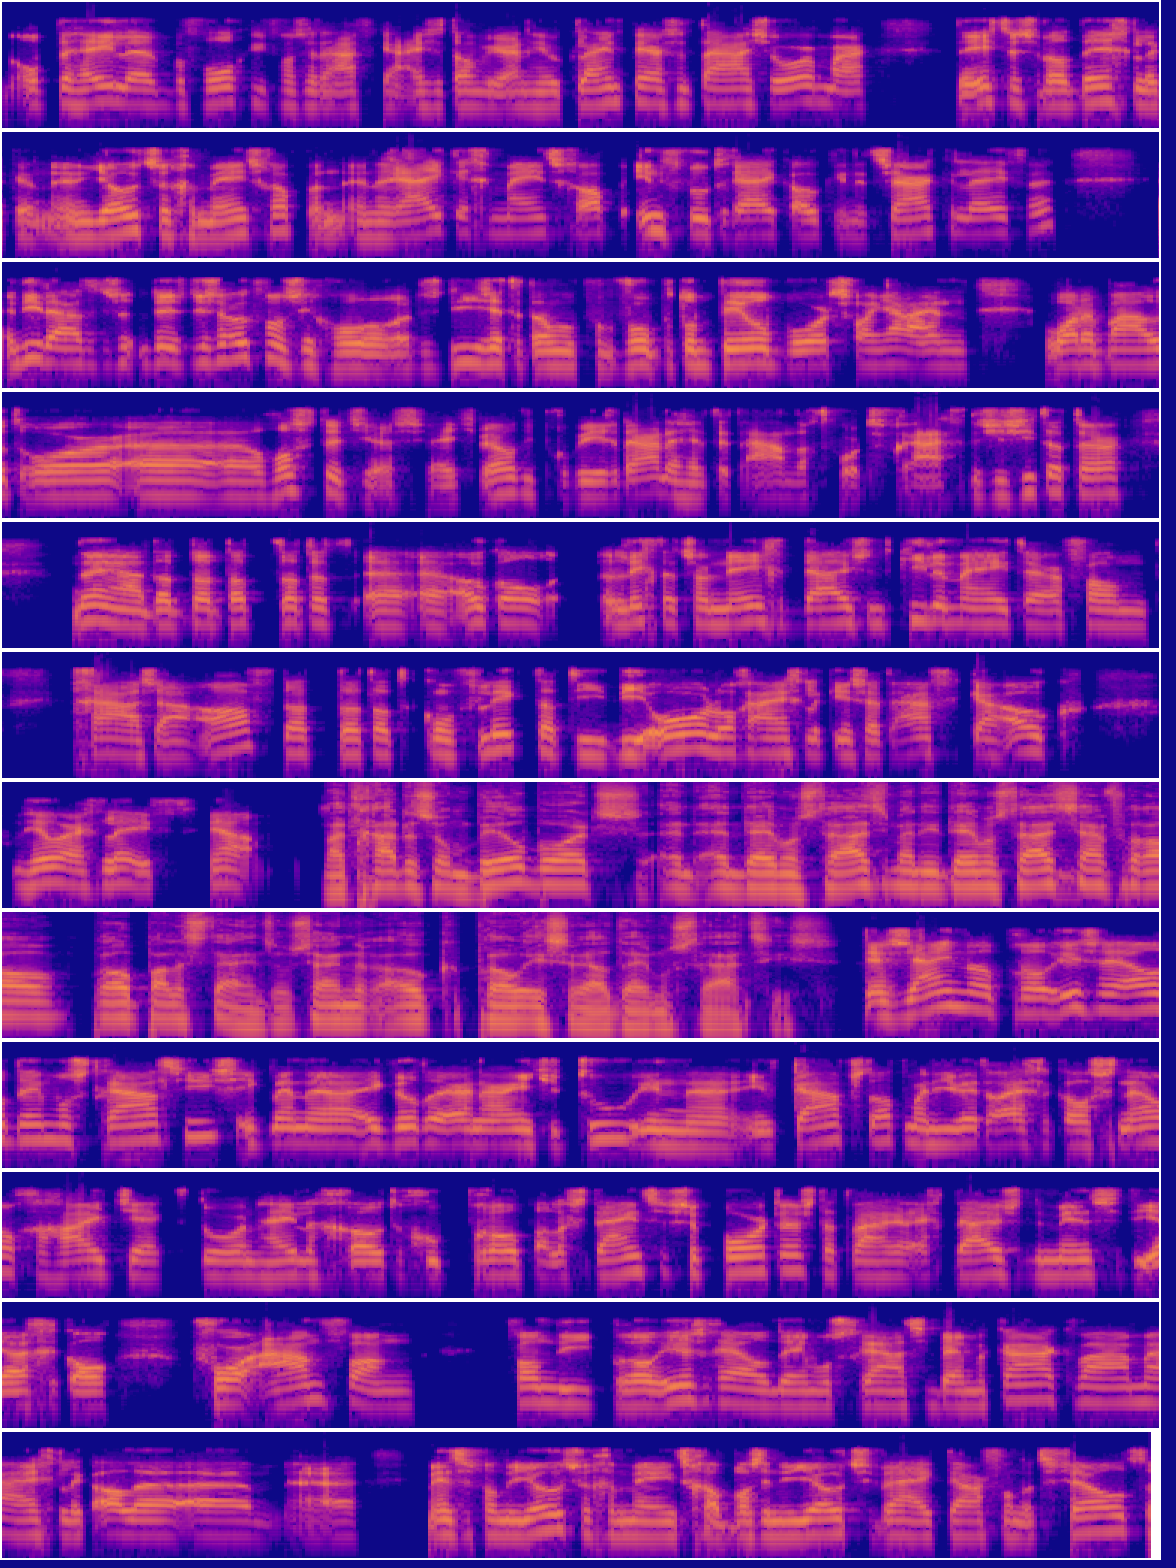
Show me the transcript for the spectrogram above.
Op de hele bevolking van Zuid-Afrika is het dan weer een heel klein percentage hoor. Maar er is dus wel degelijk een, een Joodse gemeenschap, een, een, rijke gemeenschap, invloedrijk ook in het zakenleven. En die laten dus, dus, ook van zich horen. Dus die zetten dan bijvoorbeeld op billboards van ja, en what about or uh, hostages, weet je wel. Die proberen daar de hele tijd aandacht voor te vragen. Dus je ziet dat er nou ja, dat, dat, dat, dat het uh, ook al ligt het zo'n 9000 kilometer van Gaza af, dat dat, dat conflict, dat die, die oorlog eigenlijk in Zuid-Afrika ook heel erg leeft. Ja. Maar het gaat dus om billboards en, en demonstraties. Maar die demonstraties zijn vooral pro-Palestijns. Of zijn er ook pro-Israël demonstraties? Er zijn wel pro-Israël demonstraties. Ik, ben, uh, ik wilde er naar eentje toe in, uh, in Kaapstad. Maar die werd eigenlijk al snel gehijacked door een hele grote groep pro-Palestijnse supporters. Dat waren echt duizenden mensen die eigenlijk al voor aanvang van die pro-Israël demonstratie bij elkaar kwamen. Eigenlijk alle uh, mensen van de Joodse gemeenschap was in de Joodse wijk daar van het veld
